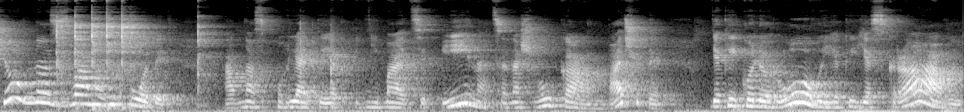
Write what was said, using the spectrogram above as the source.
що в нас з вами виходить. А в нас, погляньте, як піднімається піна, це наш вулкан. Бачите? Який кольоровий, який яскравий.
